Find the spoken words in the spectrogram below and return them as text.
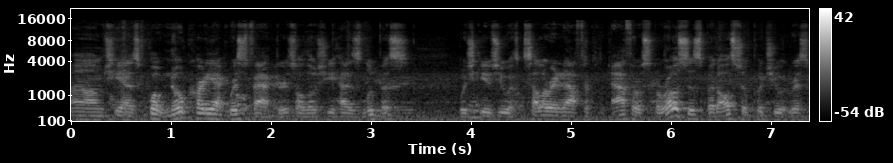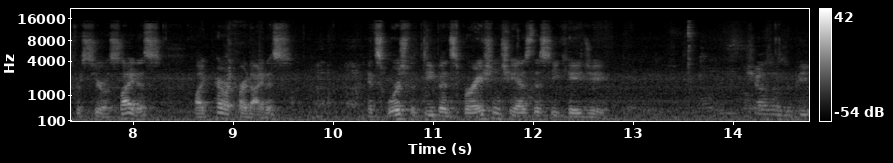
Um, she has quote no cardiac risk factors, although she has lupus, which gives you accelerated ather atherosclerosis, but also puts you at risk for serositis, like pericarditis. It's worse with deep inspiration. She has this EKG. She also has a PE.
